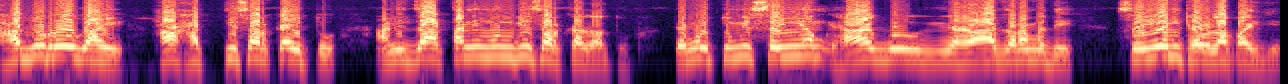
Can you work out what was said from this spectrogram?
हा जो रोग आहे हा हत्तीसारखा येतो आणि जाताना मुंगीसारखा जातो. त्यामुळे तुम्ही संयम ह्या आजारामध्ये संयम ठेवला पाहिजे.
